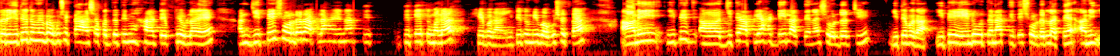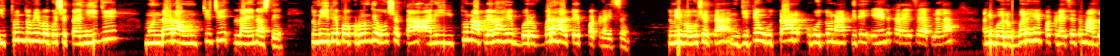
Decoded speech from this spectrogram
तर इथे तुम्ही बघू शकता अशा पद्धतीने हा टेप ठेवला आहे. आणि जिथे शोल्डर आपला आहे ना तिथे तुम्हाला हे बघा इथे तुम्ही बघू शकता. आणि इथे जिथे आपली हड्डी लागते ना शोल्डरची इथे बघा इथे एंड होतं ना तिथे शोल्डर लागते. आणि इथून तुम्ही बघू शकता ही जी मुंडा राऊंडची जी लाईन असते तुम्ही इथे पकडून घेऊ शकता आणि इथून आपल्याला हे बरोबर हा टेप पकडायचा आहे तुम्ही बघू शकता. जिथे उतार होतो ना तिथे एंड करायचं आहे आपल्याला. आणि बरोबर हे पकडायचं आहे. तर माझं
